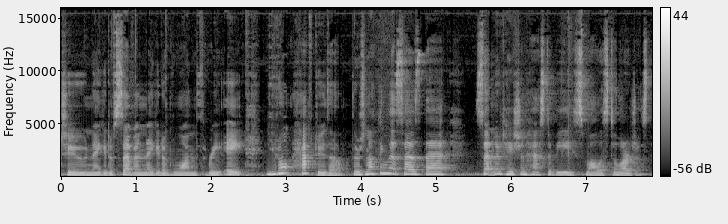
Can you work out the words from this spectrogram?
to negative 7, negative 1, 3, 8. You don't have to, though. There's nothing that says that set notation has to be smallest to largest.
